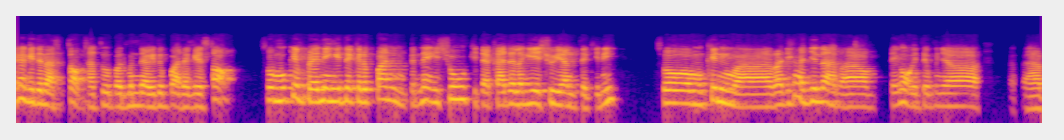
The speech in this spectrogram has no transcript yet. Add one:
Takkan kita nak stop satu benda kita buat dan kita stop. So mungkin planning kita ke depan, kena isu, kita akan ada lagi isu yang terkini. So mungkin uh, rajin-rajin lah uh, tengok kita punya uh,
